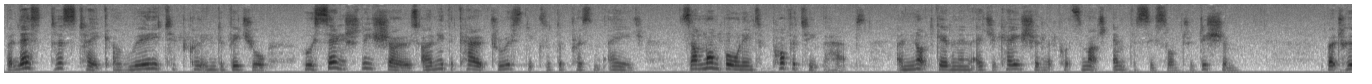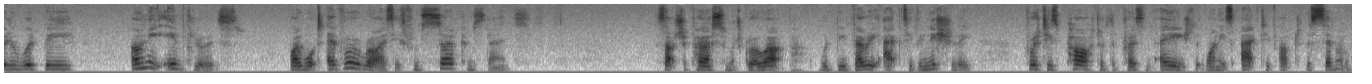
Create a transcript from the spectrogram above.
But let us take a really typical individual who essentially shows only the characteristics of the present age, someone born into poverty perhaps, and not given an education that puts much emphasis on tradition but who would be only influenced by whatever arises from circumstance. Such a person would grow up, would be very active initially, for it is part of the present age that one is active up to the 7th,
